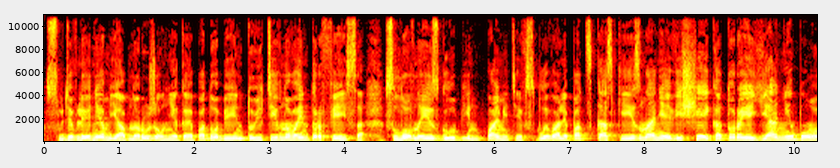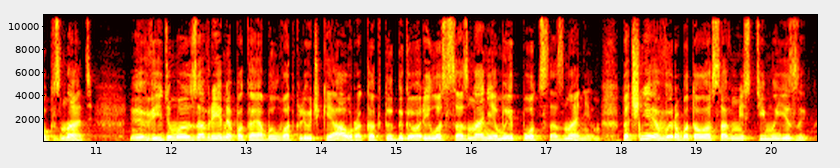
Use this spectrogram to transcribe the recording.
С удивлением я обнаружил некое подобие интуитивного интерфейса, словно из глубин памяти всплывали подсказки и знания вещей, которые я не мог знать. Видимо, за время, пока я был в отключке, аура как-то договорилась с сознанием и подсознанием. Точнее, выработала совместимый язык.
